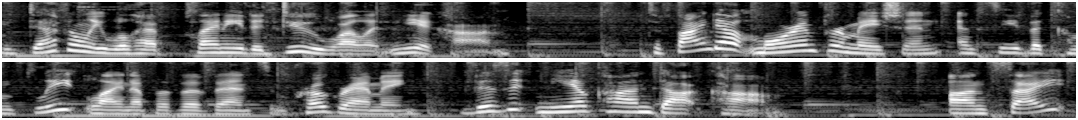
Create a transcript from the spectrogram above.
You definitely will have plenty to do while at Neocon. To find out more information and see the complete lineup of events and programming, visit neocon.com. On site,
